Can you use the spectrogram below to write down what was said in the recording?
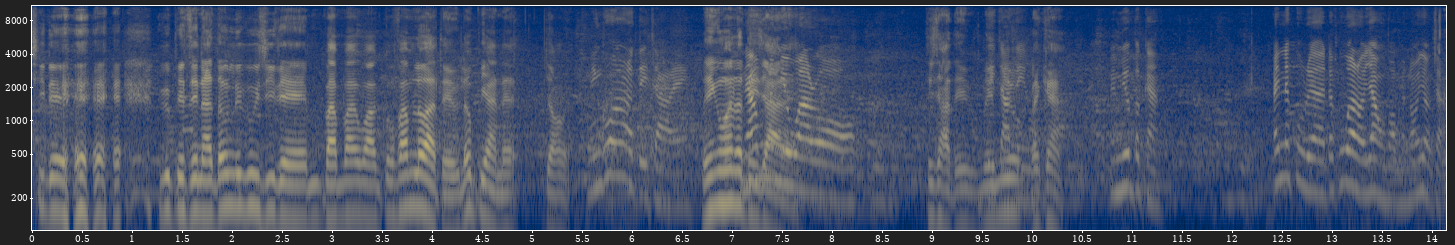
ရှိတယ်အခုပြင်စင်တာ၃လူခုရှိတယ်ဘာဘာဘာ confirm လုပ်ရတယ်လုပ်ပြန်တယ်ကြောင်းမင်းကတော့တေးကြတယ်မင်းကတော့တေးကြတယ်မျိုးကတော့တေးကြသေးဘူးမင်းမျိုးဘကန်မင်းမျိုးပကံအဲ့နှစ်ခုတည်းတစ်ခုကတော့ရအောင်သွားမယ်နော်ယောက်ျား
